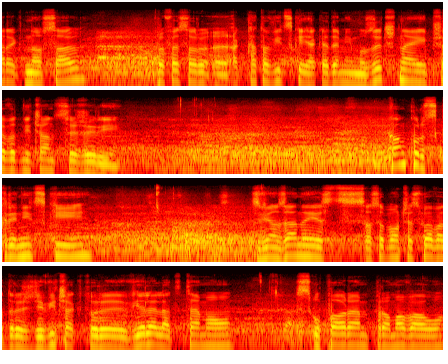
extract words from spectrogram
Marek Nosal, profesor e, Katowickiej Akademii Muzycznej, przewodniczący jury. Konkurs Krynicki związany jest z osobą Czesława Droździewicza, który wiele lat temu z uporem promował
